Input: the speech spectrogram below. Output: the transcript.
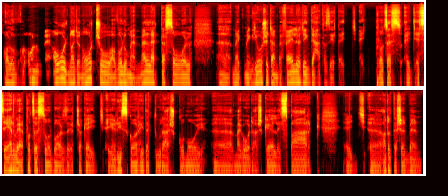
a, a volumen, ahol nagyon olcsó, a volumen mellette szól, meg, meg gyors ütembe fejlődik, de hát azért egy, egy processz, egy, egy szerver processzorban azért csak egy, egy RISC architektúrás komoly uh, megoldás kell, egy Spark, egy uh, adott esetben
